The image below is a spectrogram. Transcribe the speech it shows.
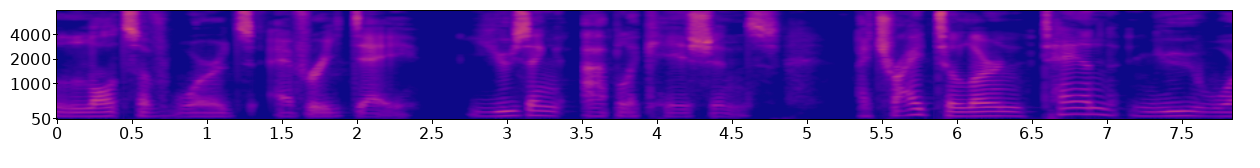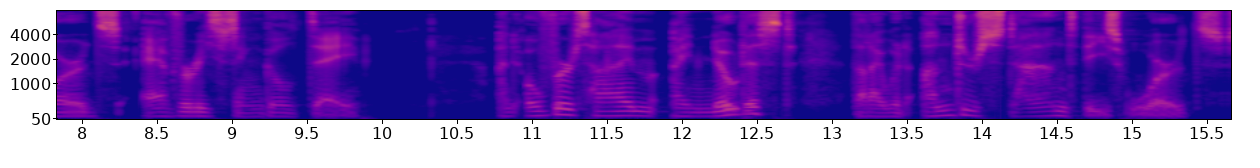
lots of words every day using applications. I tried to learn 10 new words every single day. And over time, I noticed that I would understand these words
